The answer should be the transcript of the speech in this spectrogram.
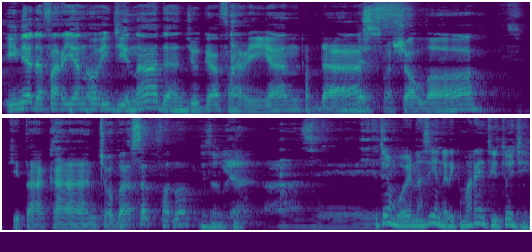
Ini ada varian original dan juga varian pedas. Pedas. Masya Allah. Kita akan coba, Ustaz, fadal. Gitu, Iya. Itu yang bawain nasi yang dari kemarin itu itu aja.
